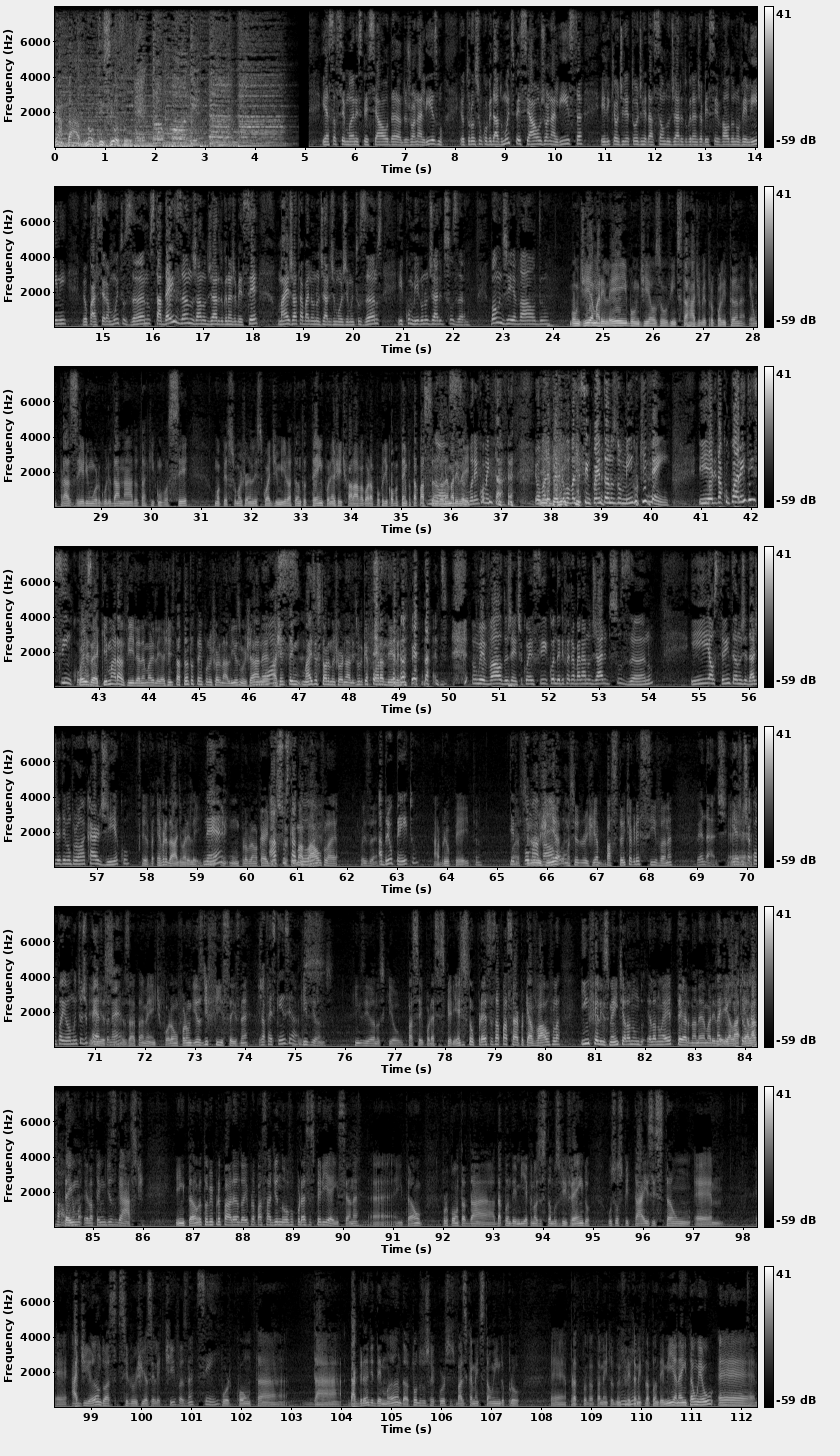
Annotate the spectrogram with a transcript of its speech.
Radar Noticioso. E essa semana especial da, do jornalismo, eu trouxe um convidado muito especial, jornalista, ele que é o diretor de redação do Diário do Grande ABC, Valdo Novellini, meu parceiro há muitos anos, está há 10 anos já no Diário do Grande ABC, mas já trabalhou no Diário de Mogi muitos anos e comigo no Diário de Suzano. Bom dia, Valdo. Bom dia, Marilei. Bom dia aos ouvintes da Rádio Metropolitana. É um prazer e um orgulho danado estar aqui com você uma pessoa, uma jornalista que eu admiro há tanto tempo, né? A gente falava agora há pouco de como o tempo está passando, Nossa, né, Marilei? Não vou nem comentar. Eu falei ele que eu vou fazer 50 anos domingo que vem. E ele tá com 45. Pois né? é, que maravilha, né, Marilei? A gente está tanto tempo no jornalismo já, Nossa. né? A gente tem mais história no jornalismo do que fora dele, né? É verdade. O Evaldo, gente, conheci quando ele foi trabalhar no Diário de Suzano. E aos 30 anos de idade ele teve um problema cardíaco. É verdade, Marilei. Né? Um, um problema cardíaco. Assustador. Uma válvula, é. Pois é. Abriu o peito. Abriu o peito. Teve uma uma cirurgia, válvula. uma cirurgia bastante agressiva, né? Verdade. E É. a gente acompanhou muito de perto, Isso, né? Exatamente. Foram, foram dias difíceis, né? Já faz 15 anos. 15 anos. 15 anos que eu passei por essa experiência. Estou prestes a passar, porque a válvula, infelizmente, ela não, ela não é eterna, né, Marilei? Ela, ela, tem uma, ela tem um desgaste. Então, eu estou me preparando aí para passar de novo por essa experiência, né? É, então, por conta da, da pandemia que nós estamos vivendo, os hospitais estão é, é, adiando as cirurgias eletivas, né? Sim. por conta da, da grande demanda, todos os recursos basicamente estão indo para é, o tratamento do enfrentamento da pandemia, né? Então eu é,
